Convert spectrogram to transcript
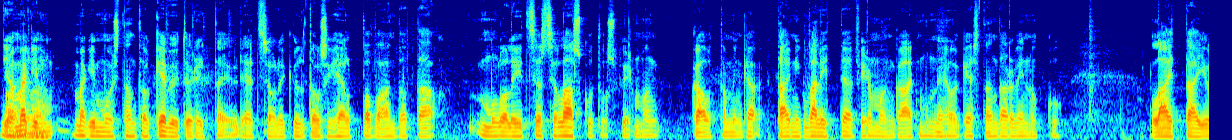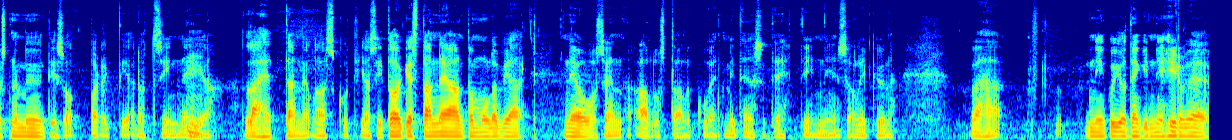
Joo, mäkin, mäkin muistan tuon kevytyrittäjyyden, että se oli kyllä tosi helppo, vaan tota, mulla oli itse asiassa se laskutusfirman kautta, minkä, tai niin välittäjäfirman kanssa, että mun ei oikeastaan tarvinnut kuin laittaa just ne myyntisopparitiedot sinne Mm. ja lähettää ne laskut. Ja sitten oikeastaan ne antoi mulle vielä neuvo sen alusta alkuun, että miten se tehtiin, niin se oli kyllä vähän niin kuin jotenkin niin hirveän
